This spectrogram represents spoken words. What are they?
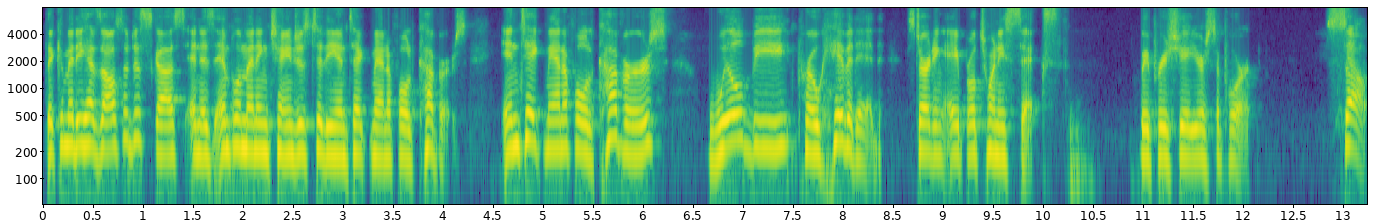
The committee has also discussed and is implementing changes to the intake manifold covers. Intake manifold covers will be prohibited starting April 26th. We appreciate your support. So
